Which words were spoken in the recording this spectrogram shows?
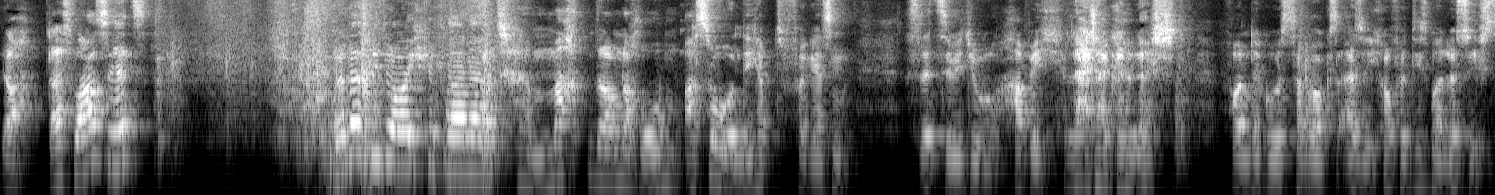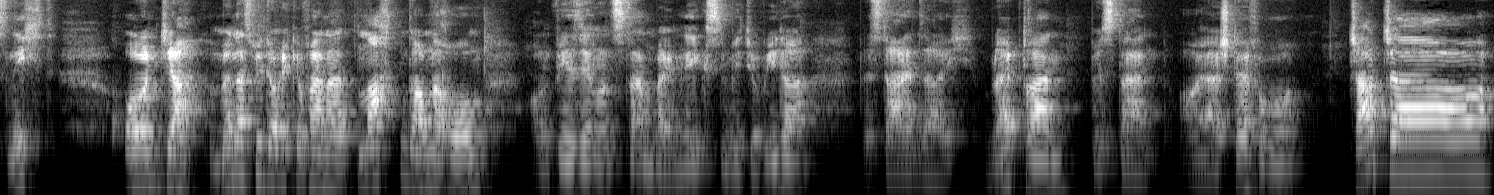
Ja, das war's jetzt. Wenn das Video euch gefallen hat, macht einen Daumen nach oben. Achso, und ich habe vergessen, das letzte Video habe ich leider gelöscht von der Box. Also ich hoffe, diesmal lösche ich es nicht. Und ja, wenn das Video euch gefallen hat, macht einen Daumen nach oben. Und wir sehen uns dann beim nächsten Video wieder. Bis dahin sage ich, bleibt dran. Bis dann, euer Steffo. Ciao, ciao.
